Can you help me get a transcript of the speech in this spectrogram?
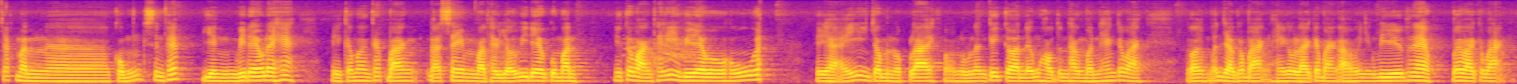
chắc mình à, cũng xin phép dừng video đây ha. Thì cảm ơn các bạn đã xem và theo dõi video của mình. Nếu các bạn thấy video hữu ích thì hãy cho mình một like và nút đăng ký kênh để ủng hộ tinh thần mình ha các bạn. Rồi mến chào các bạn. Hẹn gặp lại các bạn ở những video tiếp theo. Bye bye các bạn.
